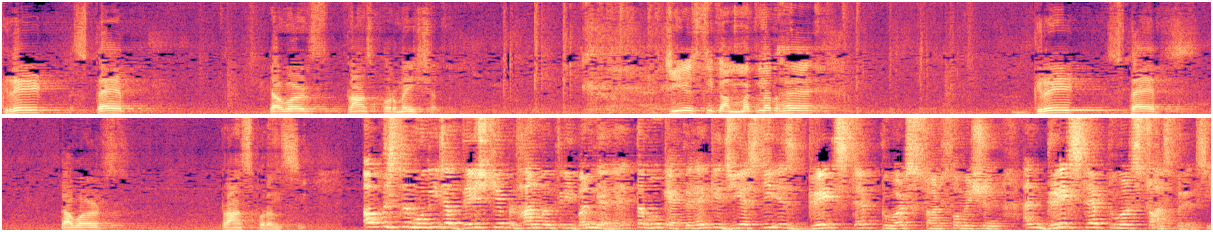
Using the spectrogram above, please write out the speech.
great step towards transformation GST का मतलब है ग्रेट स्टेप्स टवर्ड्स ट्रांसपेरेंसी अब मिस्टर मोदी जब देश के प्रधानमंत्री बन गए हैं, तब वो कहते हैं कि GST is great step towards transformation and great step towards transparency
